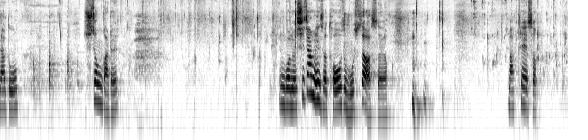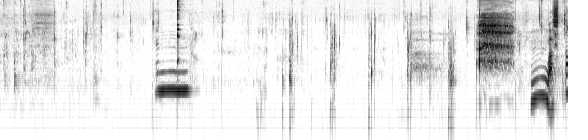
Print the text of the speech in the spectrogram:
나도 수정과를 이거는 시장에서 더워서 못 사왔어요. 마트에서 짠. 아, 음 맛있다.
